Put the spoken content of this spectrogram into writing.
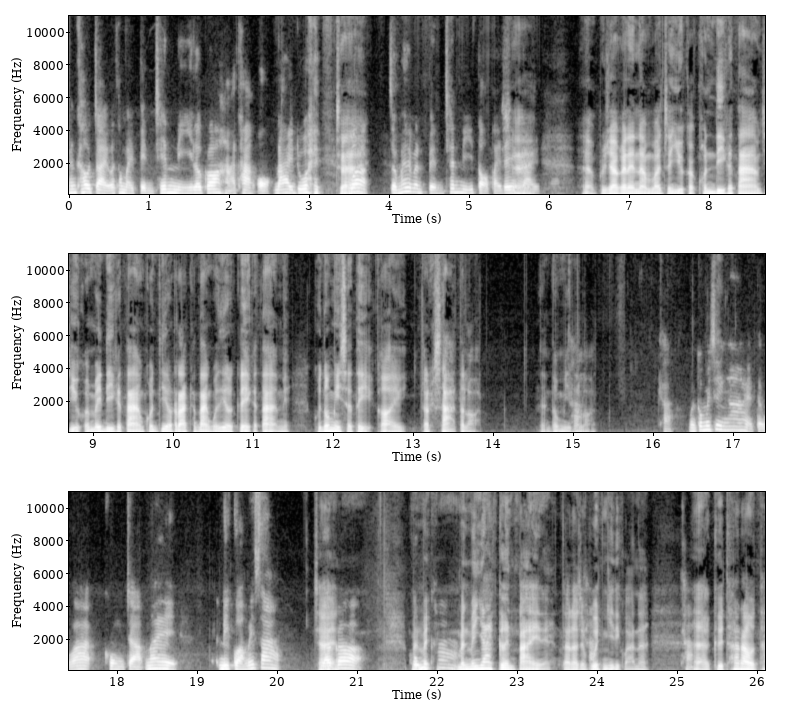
ทั้งเข้าใจว่าทำไมเป็นเช่นนี้ แล้วก็หาทางออกได้ด้วย ว่าจะไม่ให้มันเป็นเช่นนี้ต่อไปได้อย่างไรพระเจ้าก็แนะนำว่าจะอยู่กับคนดีก็ตาม จะอยู่คนไม่ดีก็ตาม คนที่รักก็ตาม คนที่เราเกลียดก็ตามเนี่ย คุณต้องมีสติคอยรักษาตลอดนั่นต้องมีตลอด ค่ะ มันก็ไม่ใช่ง่าย แต่ว่าคงจะไม่ดีกว่าไม่ทราบ แล้วก็มันไม่มันไม่ยากเกินไปเนี่ยถ้าเราจะพูดอย่างนี้ดีกว่านะคือถ้าเราท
